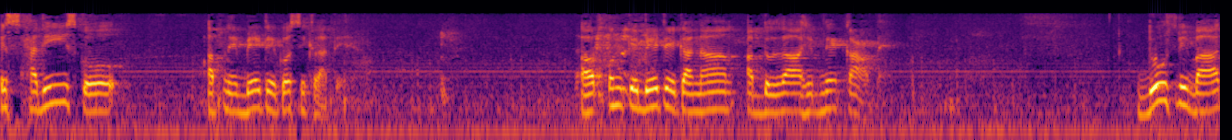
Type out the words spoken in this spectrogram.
اس حدیث کو اپنے بیٹے کو سکھلاتے ہیں اور ان کے بیٹے کا نام عبد اللہ ابن کاب ہے۔ دوسری بات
